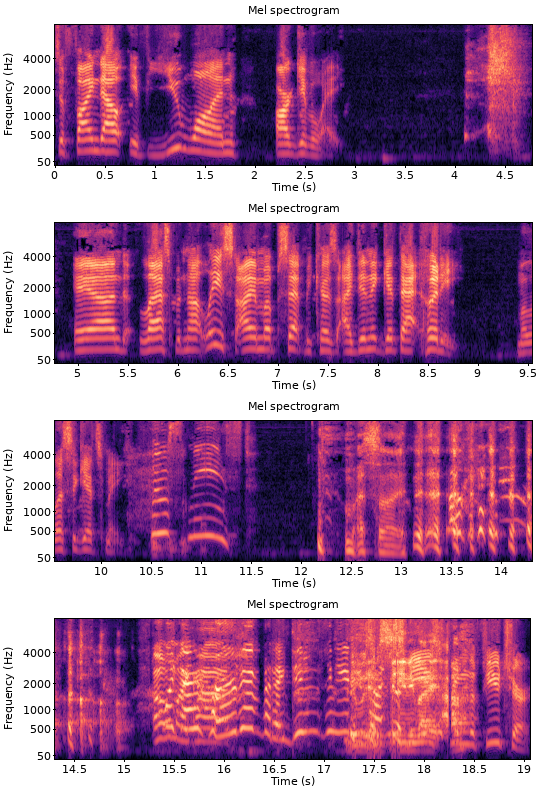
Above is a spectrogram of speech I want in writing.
to find out if you won our giveaway. And last but not least, I am upset because I didn't get that hoodie. Melissa gets me. Who sneezed? My son. Okay. Oh like my I god. heard it, but I didn't see It was didn't a see anybody. anybody. sneeze from the future.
